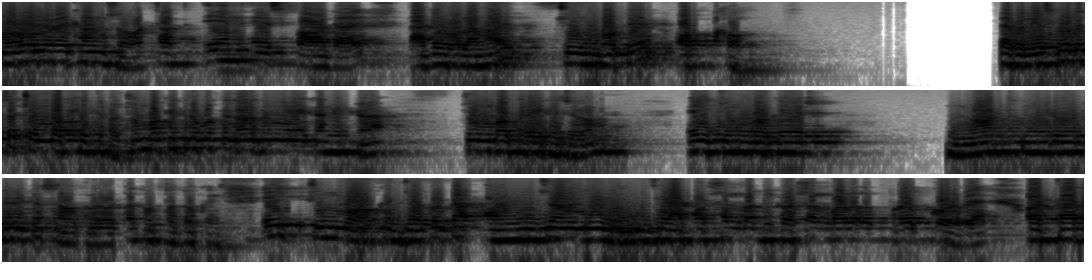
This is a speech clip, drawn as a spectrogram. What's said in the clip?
সরল রেখাংশ অর্থাৎ এন এস পাওয়া যায়, তাকে বলা হয় চুম্বকের অক্ষ। দেখো নেক্সট বলেছে চুম্বক ক্ষেত্র। চুম্বক ক্ষেত্র বলতে ধরো তুমি এখানে একটা চুম্বক রেখেছো। এই চুম্বকের নর্থ মেরু এটা এটা সাউথ মেরু, অর্থাৎ উত্তর দক্ষিণ। এই চুম্বক যতটা অঞ্চল জুড়ে নিজের আকর্ষণ বা বিকর্ষণ বল প্রয়োগ করবে, অর্থাৎ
